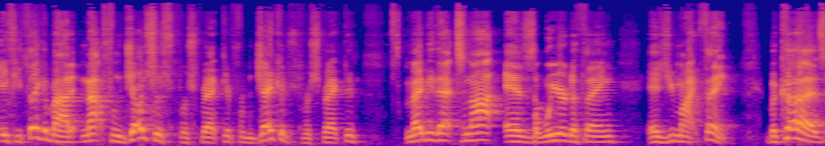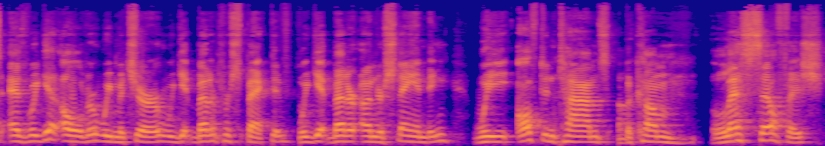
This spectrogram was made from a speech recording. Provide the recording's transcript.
If you think about it, not from Joseph's perspective, from Jacob's perspective, maybe that's not as weird a thing as you might think because as we get older, we mature, we get better perspective, we get better understanding. We oftentimes become less selfish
